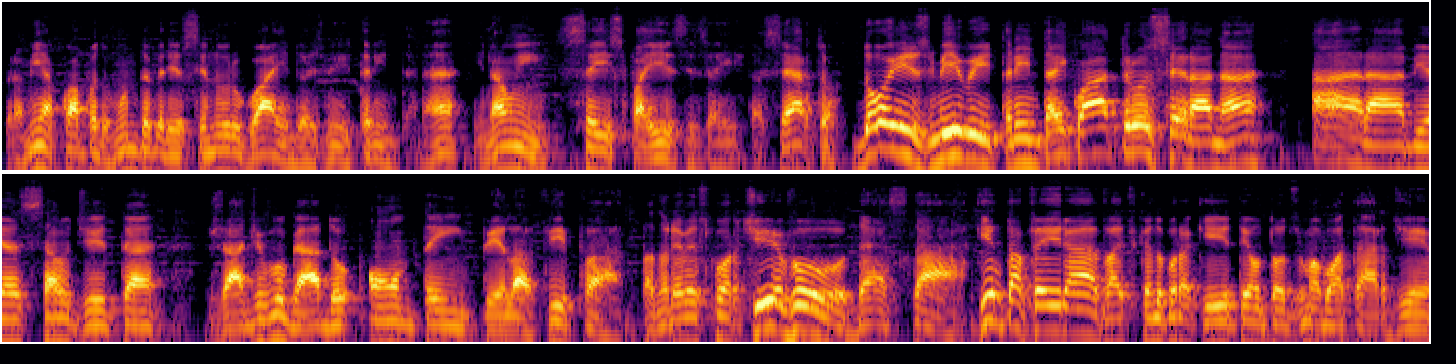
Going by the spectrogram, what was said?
Para mim, a Copa do Mundo deveria ser no Uruguai em 2030, né? E não em seis países aí, tá certo? 2034 será na Arábia Saudita, já divulgado ontem pela FIFA. Panorama Esportivo desta quinta-feira vai ficando por aqui. Tenham todos uma boa tarde.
